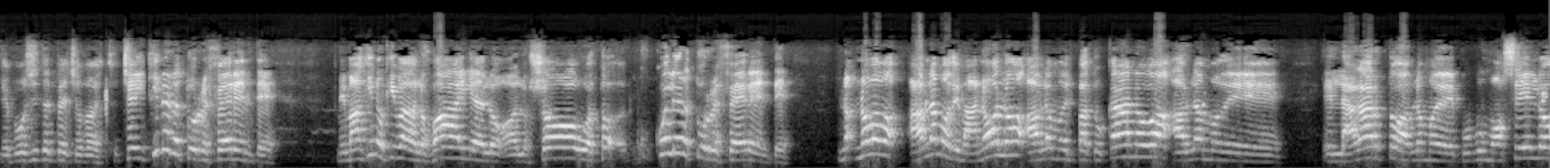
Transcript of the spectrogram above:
le pusiste el pecho todo esto. Che, ¿quién era tu referente? Me imagino que iba a los bailes, a, los shows, ¿cuál era tu referente? No, no vamos, hablamos de Manolo, hablamos del Pato Cánova, hablamos de el Lagarto, hablamos de Pupú Moselo,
